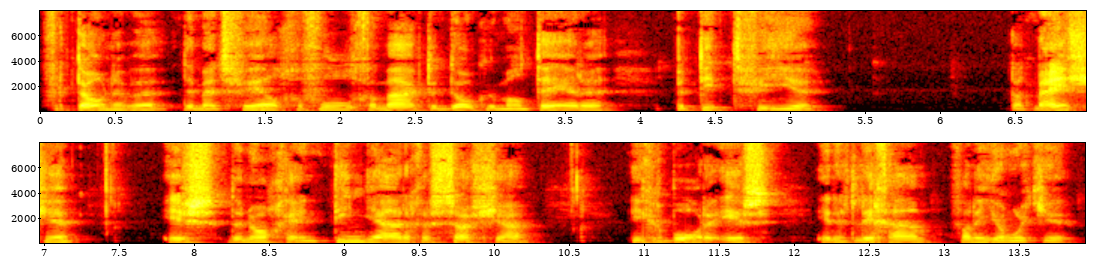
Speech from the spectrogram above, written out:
vertonen we de met veel gevoel gemaakte documentaire Petit Fille. Dat meisje is de nog geen tienjarige Sasha, die geboren is in het lichaam van een jongetje.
